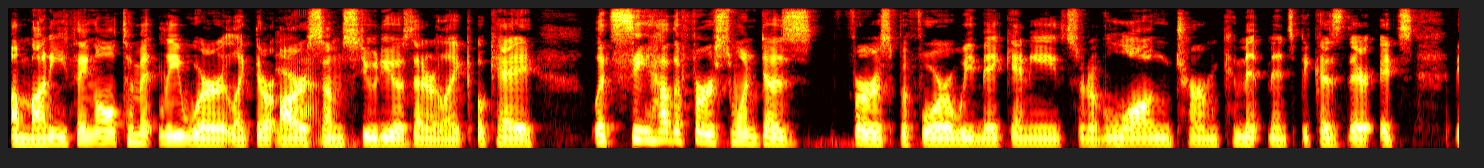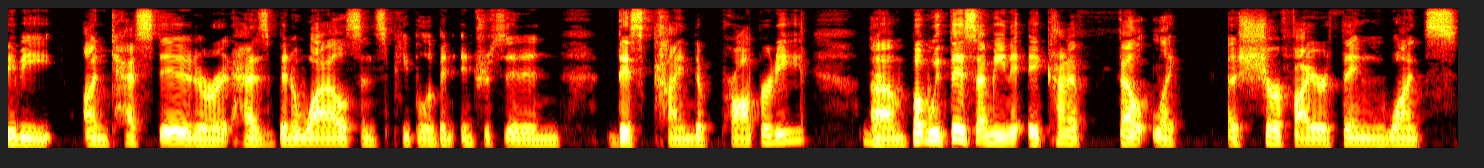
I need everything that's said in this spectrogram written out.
a money thing ultimately where like there Yeah. are some studios that are like okay let's see how the first one does first before we make any sort of long-term commitments because there it's maybe untested or it has been a while since people have been interested in this kind of property Yeah. um, but with this i mean it, it kind of felt like a surefire thing once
